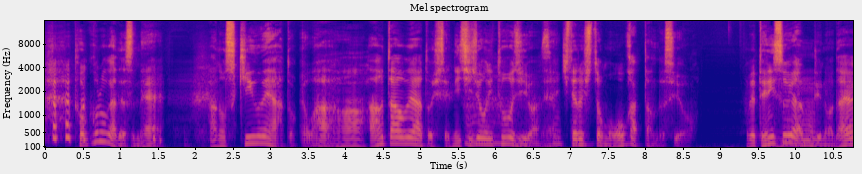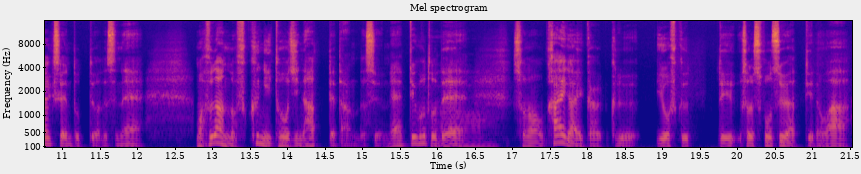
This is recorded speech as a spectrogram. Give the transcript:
ところがですねあのスキーウェアとかはあアウターウェアとして日常に当時はね着てる人も多かったんですよ。でテニスウェアっていうのは大学生にとってはですね、まあ普段の服に当時なってたんですよね。ということでその海外から来る洋服っていうそういうスポーツウェアっていうのは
